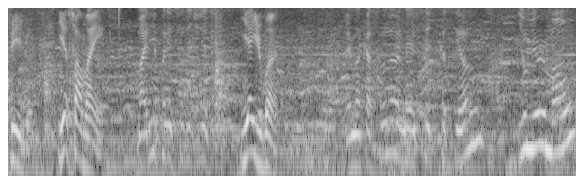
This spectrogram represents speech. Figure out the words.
Filho. E a sua mãe? Maria Aparecida de Jesus. E a irmã? A irmã caçula, Mercedes Cassiano. E o meu irmão,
